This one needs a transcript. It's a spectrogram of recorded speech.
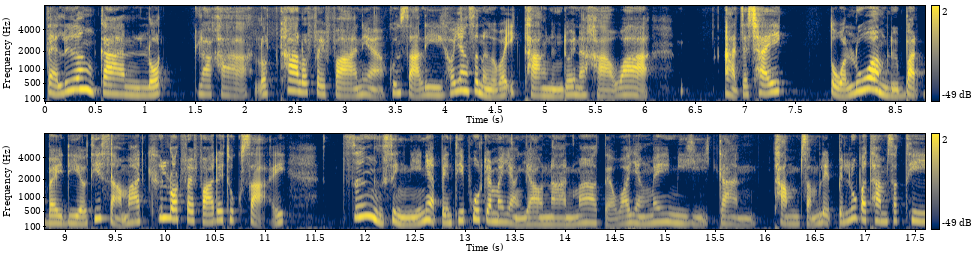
แต่เรื่องการลดราคาลดค่ารถไฟฟ้าเนี่ยคุณสาลีเขายังเสนอไว้อีกทางหนึ่งด้วยนะคะว่า อาจจะใช้ตั๋วร่วมหรือบัตรใบเดียวที่สามารถขึ้นรถไฟฟ้าได้ทุกสาย ซึ่งสิ่งนี้เนี่ยเป็นที่พูดกันมาอย่างยาวนานมาก แต่ว่ายังไม่มีการทำสำเร็จเป็นรูปธรรมสักที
